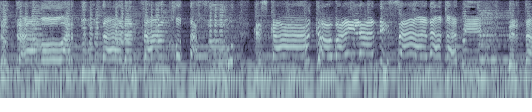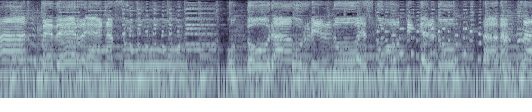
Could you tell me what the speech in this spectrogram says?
Lautrago hartuta dantzan jotazu Neskaka bailan izanagatik Bertan mederren azu Ondora urbildu eskutik heldu Ta dantza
